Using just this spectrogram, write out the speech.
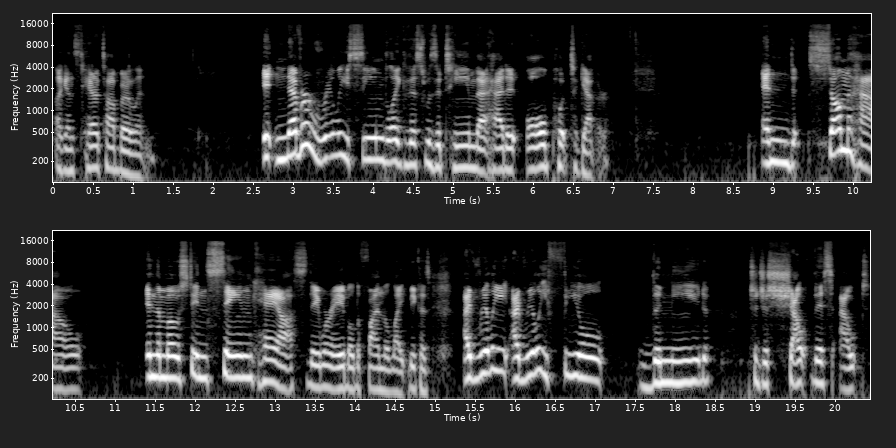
against Hertha Berlin. It never really seemed like this was a team that had it all put together. And somehow, in the most insane chaos, they were able to find the light because I really, I really feel the need to just shout this out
